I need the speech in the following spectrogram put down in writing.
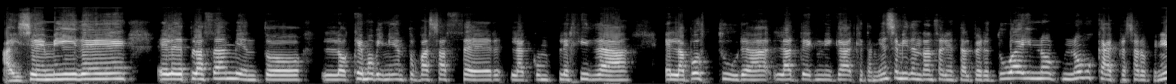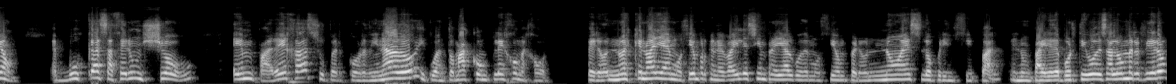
Ahí se mide el desplazamiento, los qué movimientos vas a hacer, la complejidad, en la postura, la técnica, que también se mide en danza oriental, pero tú ahí no, no buscas expresar opinión, buscas hacer un show en pareja, súper coordinado y cuanto más complejo, mejor. Pero no es que no haya emoción, porque en el baile siempre hay algo de emoción, pero no es lo principal. En un baile deportivo de salón me refiero,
